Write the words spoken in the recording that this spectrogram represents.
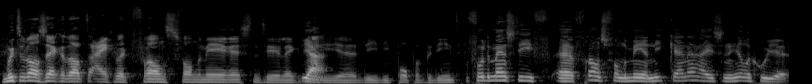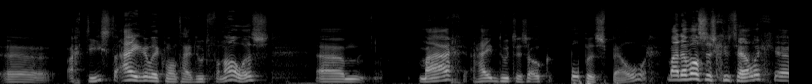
Moeten we dan zeggen dat eigenlijk Frans van der Meer is natuurlijk, die, Ja. die, eh, die, die poppen bedient. Voor de mensen die eh, Frans van der Meer niet kennen, hij is een hele goede eh, artiest eigenlijk, want hij doet van alles. Ehm, maar hij doet dus ook poppenspel. Maar dat was dus gezellig. eh,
